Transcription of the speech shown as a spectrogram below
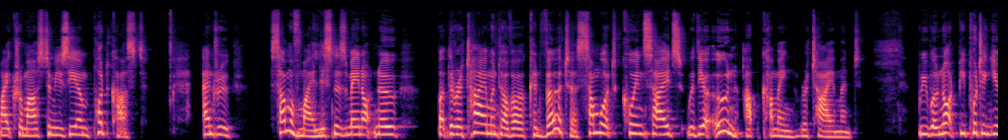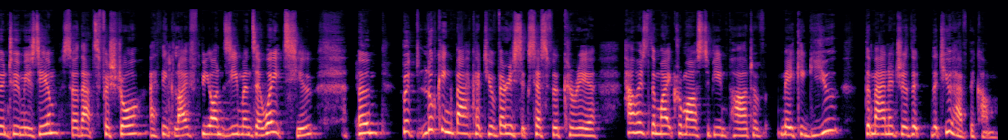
MicroMaster Museum podcast. Andrew, some of my listeners may not know, but the retirement of a converter somewhat coincides with your own upcoming retirement. We will not be putting you into a museum, so that's for sure. I think life beyond Siemens awaits you. Um, but looking back at your very successful career, how has the MicroMaster been part of making you the manager that, that you have become?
